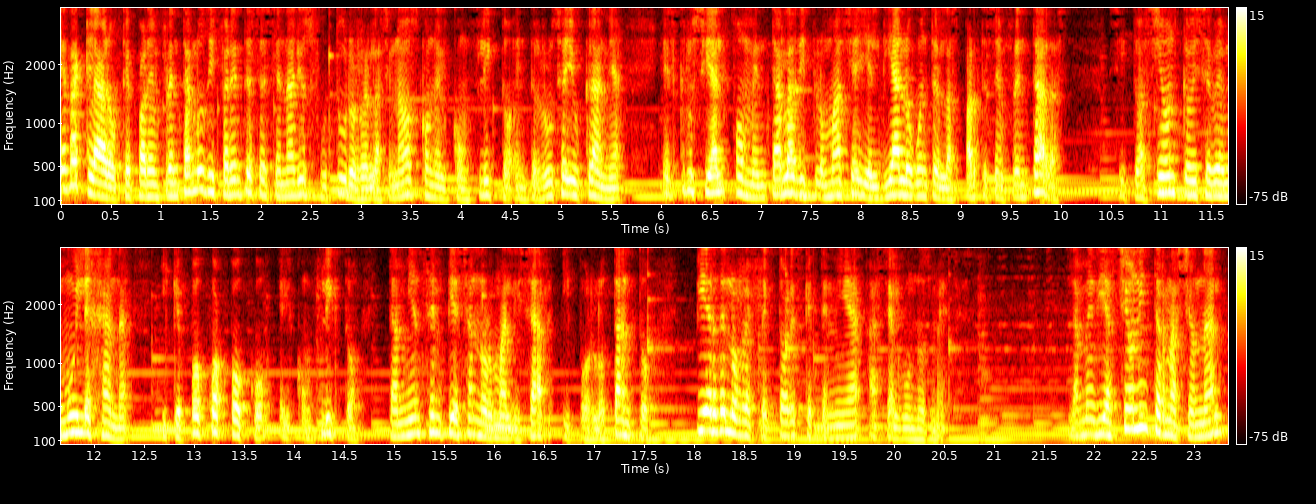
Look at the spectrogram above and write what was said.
Queda claro que para enfrentar los diferentes escenarios futuros relacionados con el conflicto entre Rusia y Ucrania, es crucial fomentar la diplomacia y el diálogo entre las partes enfrentadas, situación que hoy se ve muy lejana y que poco a poco el conflicto también se empieza a normalizar y por lo tanto pierde los reflectores que tenía hace algunos meses. La mediación internacional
